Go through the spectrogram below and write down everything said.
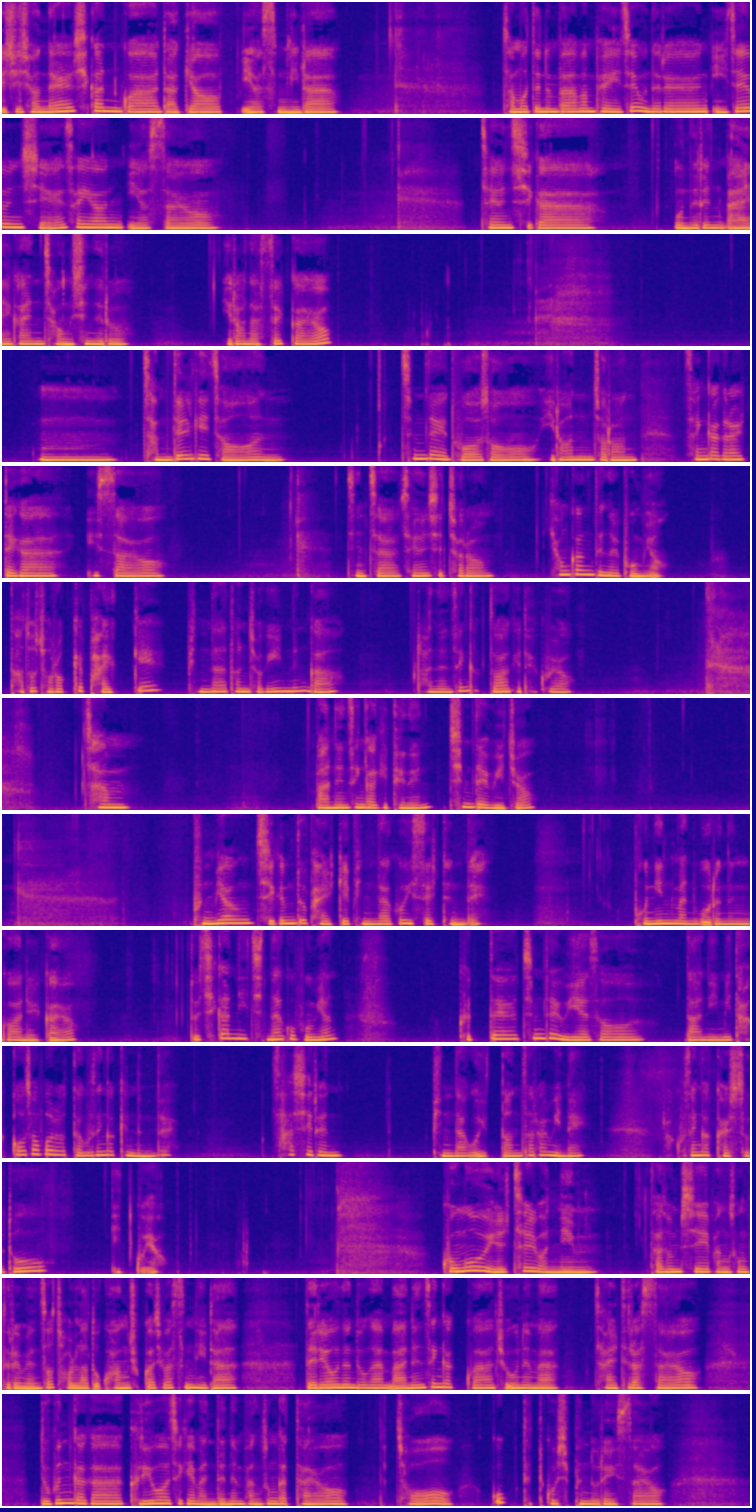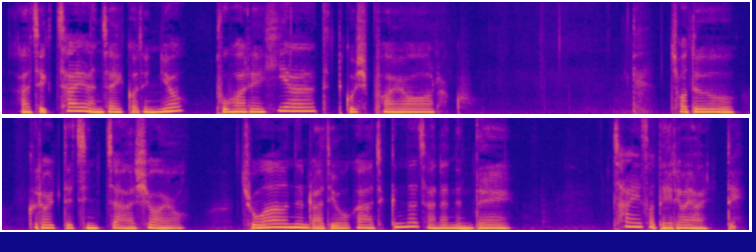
뮤지션의 시간과 낙엽이었습니다. 잠 못 드는 밤 한 페이지 오늘은 이재은 씨의 사연이었어요. 재은 씨가 오늘은 맑은 정신으로 일어났을까요? 음, 잠들기 전 침대에 누워서 이런저런 생각을 할 때가 있어요. 진짜 재은 씨처럼 형광등을 보며 나도 저렇게 밝게 빛나던 적이 있는가? 라는 생각도 하게 되고요. 참, 많은 생각이 드는 침대 위죠. 분명 지금도 밝게 빛나고 있을 텐데. 본인만 모르는 거 아닐까요? 또 시간이 지나고 보면 그때 침대 위에서 난 이미 다 꺼져버렸다고 생각했는데 사실은 빛나고 있던 사람이네 라고 생각할 수도 있고요. 0517번님, 다솜씨 방송 들으면서 전라도 광주까지 왔습니다. 내려오는 동안 많은 생각과 좋은 음악 잘 들었어요. 누군가가 그리워지게 만드는 방송 같아요. 저 꼭 듣고 싶은 노래 있어요. 아직 차에 앉아 있거든요. 부활의 희야 듣고 싶어요. 라고. 저도 그럴 때 진짜 아쉬워요. 좋아하는 라디오가 아직 끝나지 않았는데, 차에서 내려야 할 때.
